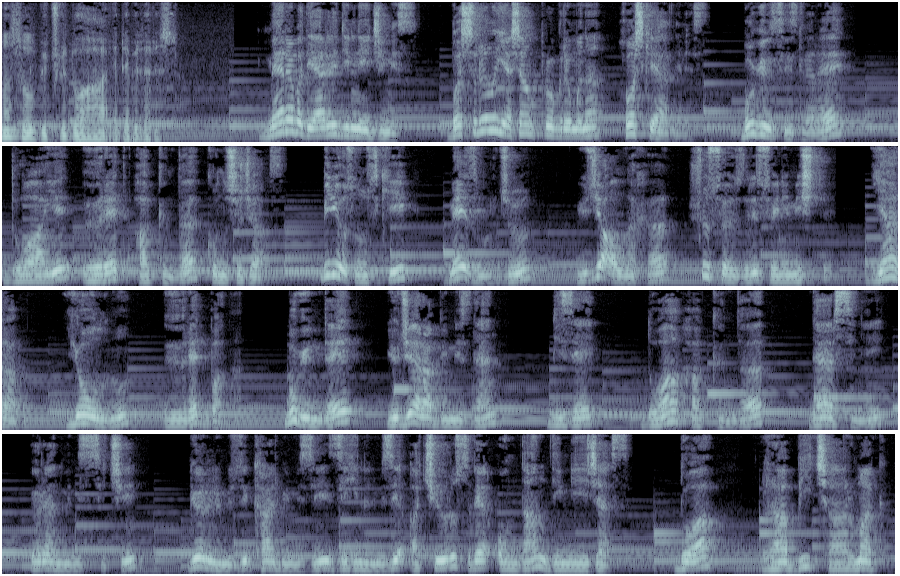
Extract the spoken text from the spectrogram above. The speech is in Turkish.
Nasıl güçlü dua edebiliriz? Merhaba değerli dinleyicimiz. Başarılı Yaşam programına hoş geldiniz. Bugün sizlere duayı öğret hakkında konuşacağız. Biliyorsunuz ki mezmurcu Yüce Allah'a şu sözleri söylemişti. Ya Rab yolunu öğret bana. Bugün de Yüce Rabbimizden bize dua hakkında dersini öğrenmemiz için gönlümüzü, kalbimizi, zihinlerimizi açıyoruz ve ondan dinleyeceğiz. Dua Rabbi çağırmak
